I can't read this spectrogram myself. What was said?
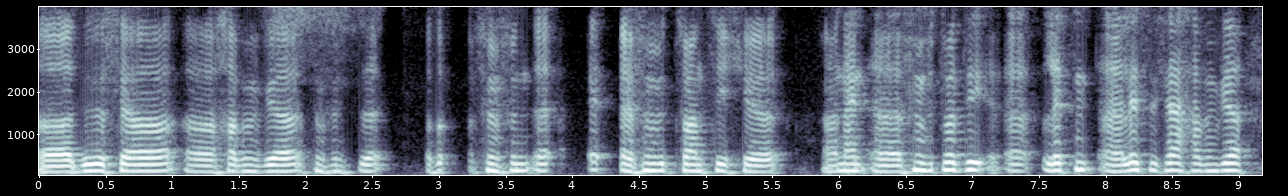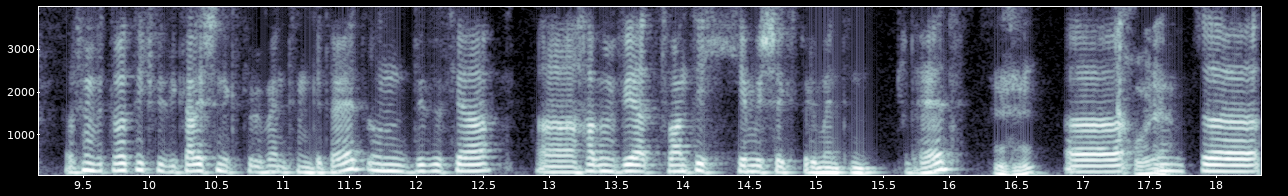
Dieses Jahr haben wir 25, also 25 äh, nein, äh, 25, äh, letzten, äh, letztes Jahr haben wir 25 physikalischen Experimenten gedreht und dieses Jahr äh, haben wir 20 chemische Experimenten gedreht. Mhm. Äh, cool. Und äh,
